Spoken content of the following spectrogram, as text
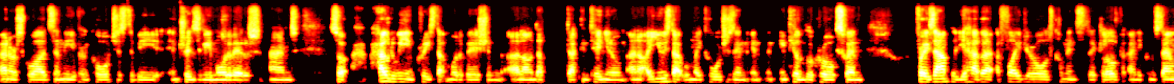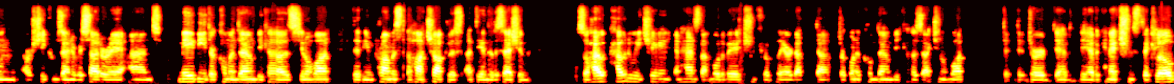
and our squads and even coaches to be intrinsically motivated. And so how do we increase that motivation along that that continuum? And i use that with my coaches in in, in Kilmacud Crokes when for example you have a, a five year old coming into the club and he comes down or she comes down every saturday and maybe they're coming down because you know what they've been promised the hot chocolate at the end of the session so how how do we change enhance that motivation for a player that that they're going to come down because actually you know what? They're, they have they have a connection to the club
